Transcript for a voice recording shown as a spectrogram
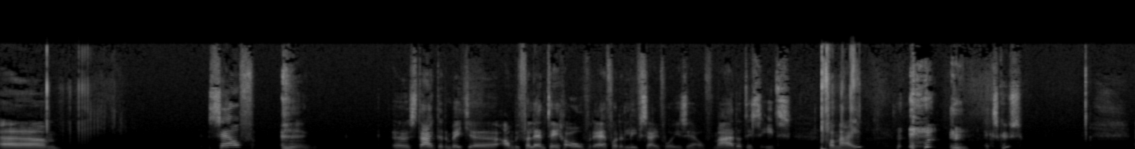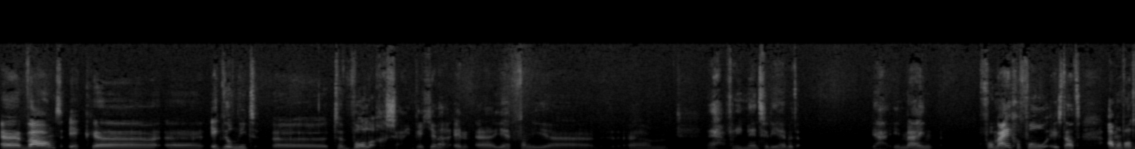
Um, zelf uh, sta ik er een beetje ambivalent tegenover, hè, voor het lief zijn voor jezelf. Maar dat is iets van mij. Excuus. Uh, want ik, uh, uh, ik wil niet te wollig zijn, weet je wel. En je hebt van die, um, nou ja, van die mensen die hebben het, ja, in mijn, voor mijn gevoel is dat allemaal wat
